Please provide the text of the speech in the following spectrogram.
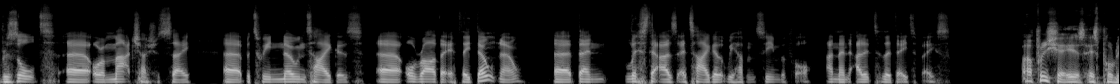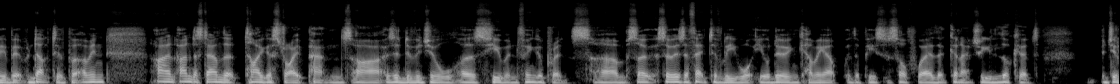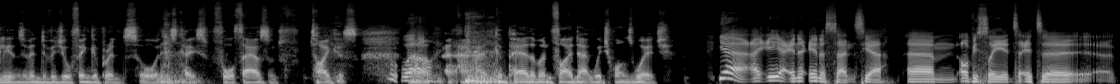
result uh, or a match, I should say, uh, between known tigers. Uh, or rather, if they don't know, uh, then list it as a tiger that we haven't seen before and then add it to the database. I appreciate it's, it's probably a bit reductive, but I mean, I understand that tiger stripe patterns are as individual as human fingerprints. Um, so, so is effectively what you're doing coming up with a piece of software that can actually look at bajillions of individual fingerprints, or in this case, four thousand tigers, well, um, and, and, compare them and find out which one's which. Yeah, yeah, in a, in a sense, yeah. Um, obviously, it's it's a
